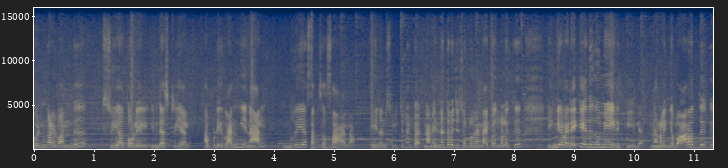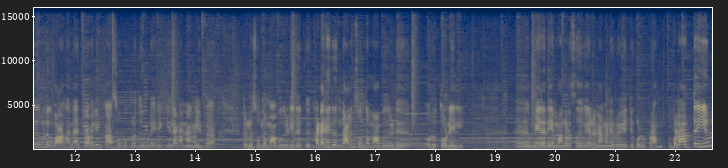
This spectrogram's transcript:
பெண்கள் வந்து சுய தொழில் இண்டஸ்ட்ரியல் அப்படி ரங்கினால் நிறைய சக்ஸஸ் ஆகலாம். ஏன்னு சொல்லிச்சுன்னா இப்போ நான் என்னத்தை வச்சு சொல்கிறேன்னா இப்போ எங்களுக்கு இங்கே வரைக்கும் எதுவுமே இருக்கையில். நாங்கள் இங்கே வாரத்துக்கு எங்களுக்கு வாகன ட்ராவலிங் காசு கொடுக்குறது கூட இருக்கையில். ஆனால் நாங்கள் இப்போ எங்களுக்கு சொந்தமாக வீடு இருக்குது கடன் இருந்தாலும் சொந்தமாக வீடு ஒரு தொழில் அஹ், மேலதிகமாக எங்களோட சேவைகளை நாங்கள் நிறைவேற்றிக் கொள்கிறோம். இவ்வளோத்தையும்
